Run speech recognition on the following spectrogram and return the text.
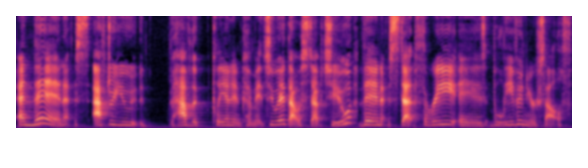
And then after you have the plan and commit to it. That was step two. Then step three is believe in yourself.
